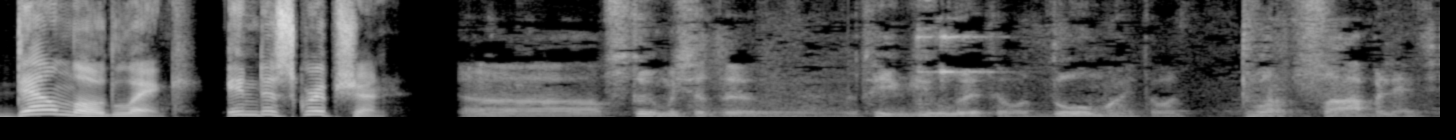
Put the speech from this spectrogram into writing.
Download link in description. э, стоимость этой, этой виллы, этого дома, этого дворца, блядь,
